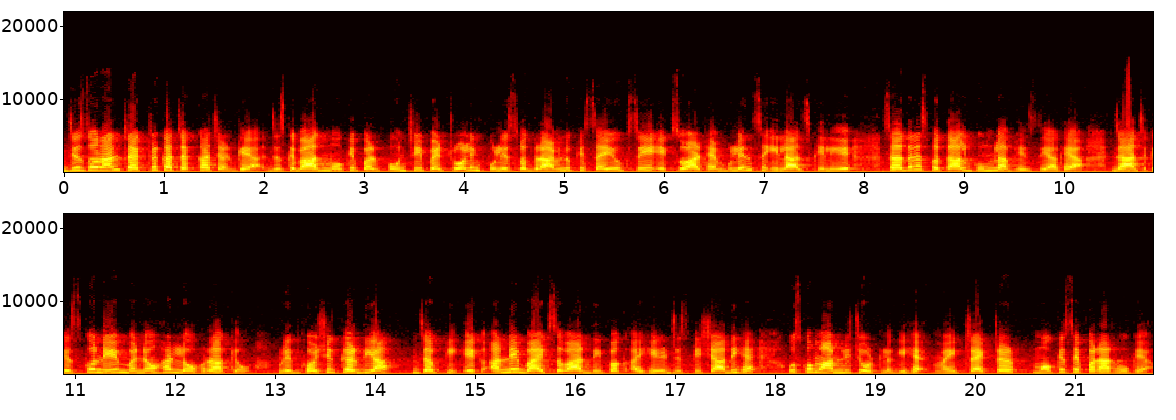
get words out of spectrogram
जिस दौरान ट्रैक्टर का चक्का चढ़ गया। जिसके बाद मौके पर पहुँची पेट्रोलिंग पुलिस व ग्रामीणों के सहयोग से 108 एंबुलेंस इलाज के लिए सदर अस्पताल गुमला भेज दिया गया, जहाँ चिकित्सकों ने मनोहर लोहरा को मृत घोषित कर दिया, जबकि एक अन्य बाइक सवार दीपक अहिर, जिसकी शादी है, उसको मामूली चोट लगी है। वहीं ट्रैक्टर मौके से फरार हो गया।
